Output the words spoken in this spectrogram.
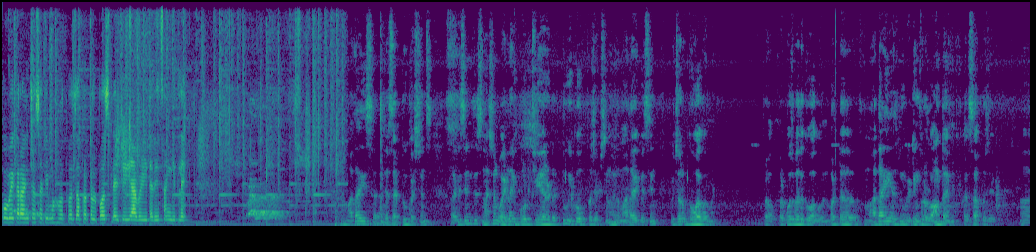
गोवेकरांच्यासाठी महत्त्वाचा प्रकल्प असल्याचे यावेळी त्यांनी सांगितले. माझा is sir just have two questions recent this national wild life board cleared two eco projects in the Mahadayi basin which are Goa government propose by the Goa government but Mahadayi has been waiting for a long time कसा project Uh,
